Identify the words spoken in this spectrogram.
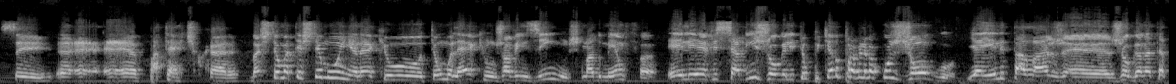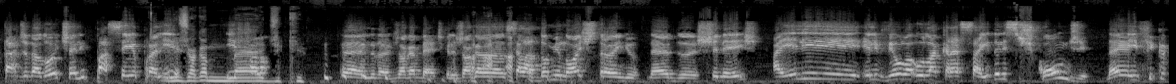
sei. É, é- é patético, cara. Mas tem uma testemunha, né? Que o, tem um moleque, um jovenzinho chamado Menfa. Ele é viciado em jogo, ele tem um pequeno problema com o jogo. E aí ele tá lá é, jogando até tarde da noite, aí ele passeia por ali. Ele joga e fala- Magic. É, ele, não, ele joga Magic, ele joga, sei lá, dominó estranho, né, do chinês. Aí ele, ele vê o, o lacraia saído, ele se esconde, né, e fica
